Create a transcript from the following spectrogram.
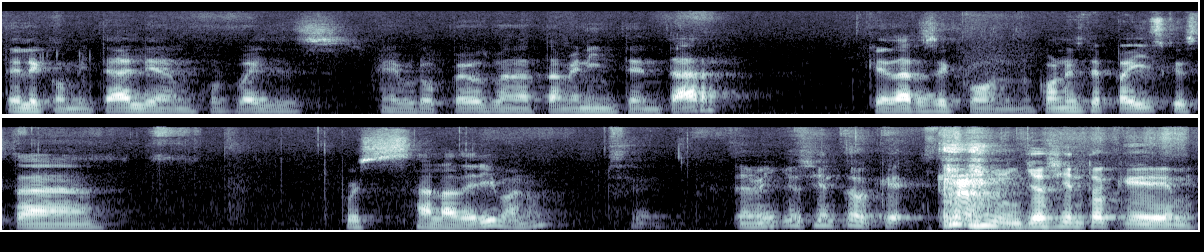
Telecom Italia, a lo mejor países europeos van a también intentar quedarse con, con este país que está pues a la deriva, ¿no? También yo siento que yo siento que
